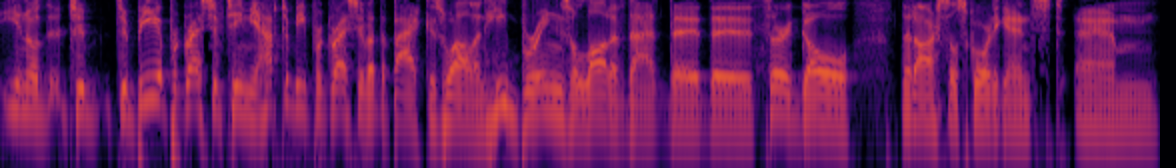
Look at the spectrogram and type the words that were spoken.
you know, to to be a progressive team, you have to be progressive at the back as well, and he brings a lot of that. The the third goal that Arsenal scored against, um,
